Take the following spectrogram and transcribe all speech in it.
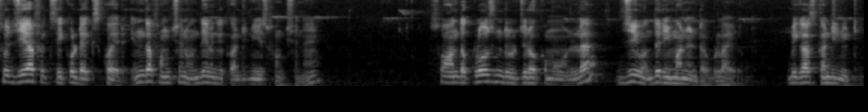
so g of x equal to x square இந்த ஃபங்க்ஷன் வந்து எனக்கு கண்டினியூஸ் ஃபங்க்ஷனு ஸோ அந்த க்ளோஸ் இன்டர்வல் ஜீரோ கம்மா ஒனில் ஜி வந்து ரீமான் இன்டர்வல் ஆகிடும் because continuity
